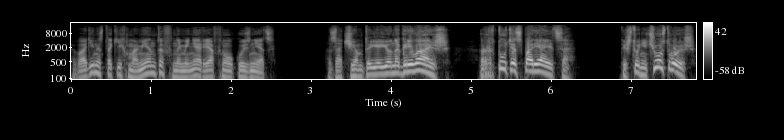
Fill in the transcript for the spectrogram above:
В один из таких моментов на меня рявкнул кузнец. «Зачем ты ее нагреваешь? Ртуть испаряется! Ты что, не чувствуешь?»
